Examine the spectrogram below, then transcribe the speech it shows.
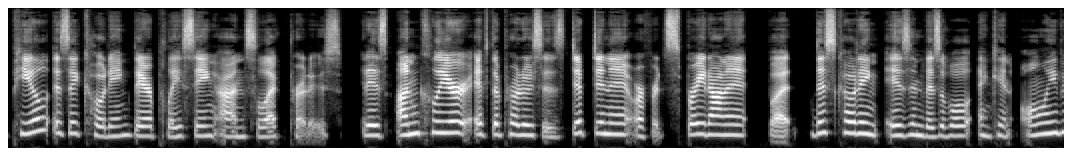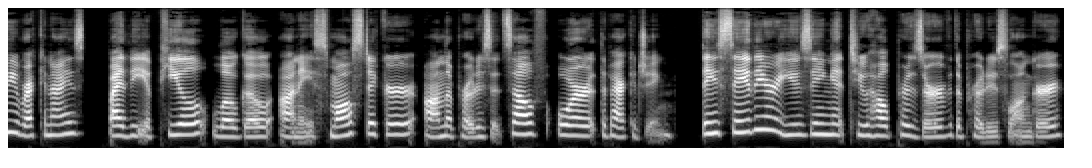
Apeel is a coating they are placing on select produce. It is unclear if the produce is dipped in it or if it's sprayed on it, but this coating is invisible and can only be recognized by the Apeel logo on a small sticker on the produce itself or the packaging. They say they are using it to help preserve the produce longer.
